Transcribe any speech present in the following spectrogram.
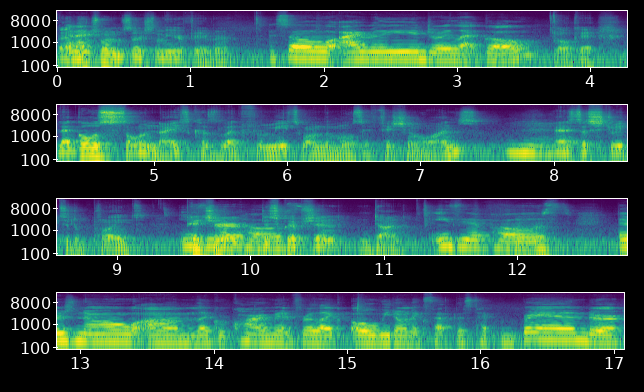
And I- which ones are some of your favorite? So I really enjoy Let Go. Okay, Let Go is so nice because like for me it's one of the most efficient ones, and it's just straight to the point. Mm-hmm. Easy Picture, description, done. Easy to post. There's no um, like requirement for like oh we don't accept this type of brand or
